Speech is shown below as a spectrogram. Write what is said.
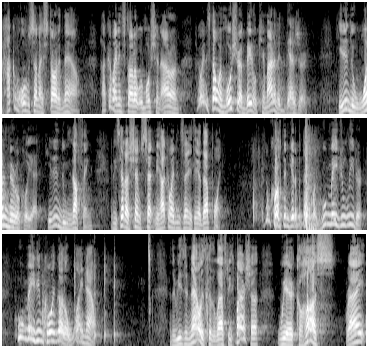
How come all of a sudden I started now? How come I didn't start out with Moshe and Aaron? Didn't start when Moshe Rabbeinu came out of the desert? He didn't do one miracle yet. He didn't do nothing. And he said, Hashem sent me. How come I didn't say anything at that point? How come Korach didn't get up at that point? Who made you leader? Who made him Kohen Gadol? Why now? And the reason now is because of last week's parsha, where Kahas, right,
